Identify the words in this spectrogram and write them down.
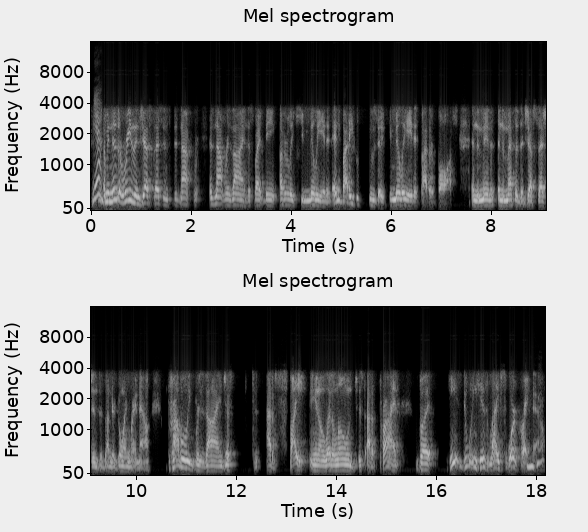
Yeah. I mean, there's a reason Jeff Sessions did not has not resigned despite being utterly humiliated. Anybody who, who's humiliated by their boss and the man, and the method that Jeff Sessions is undergoing right now probably resign just to, out of spite, you know, let alone just out of pride. But he's doing his life's work right Mhm. now.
